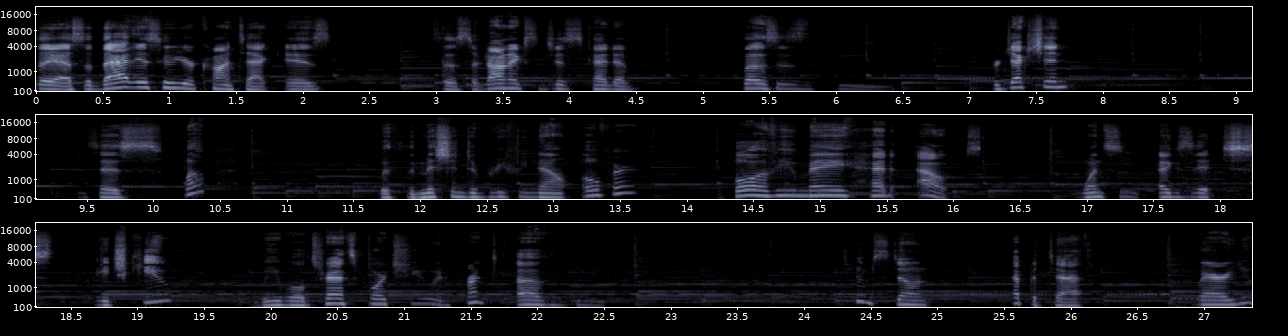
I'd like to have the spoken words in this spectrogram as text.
So yeah, so that is who your contact is. So Sardonyx just kind of closes the projection and says, Well, with the mission debriefing now over, the four of you may head out. Once you exit HQ, we will transport you in front of the Tombstone Epitaph, where you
